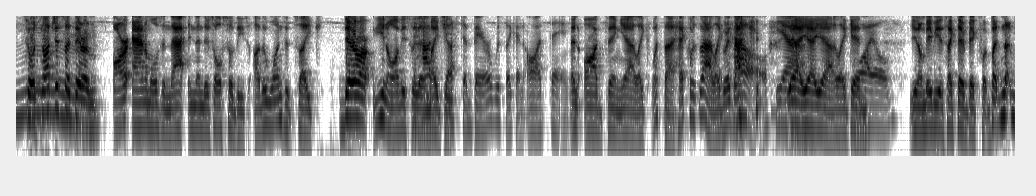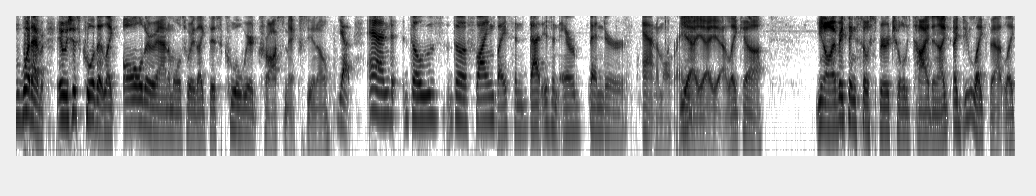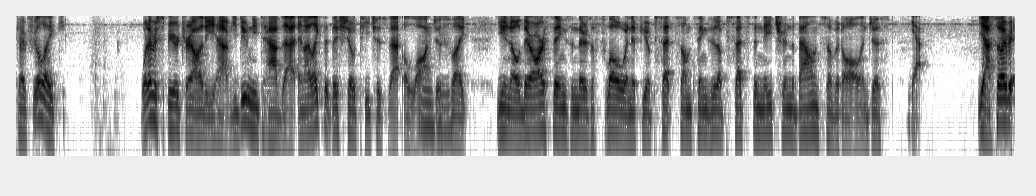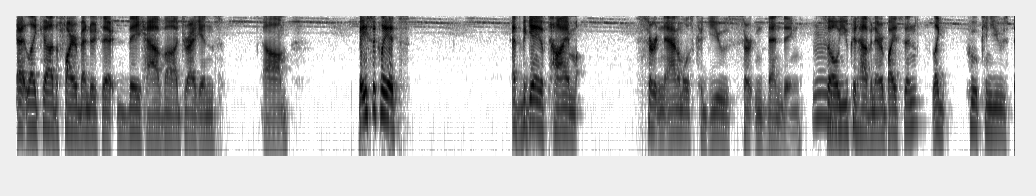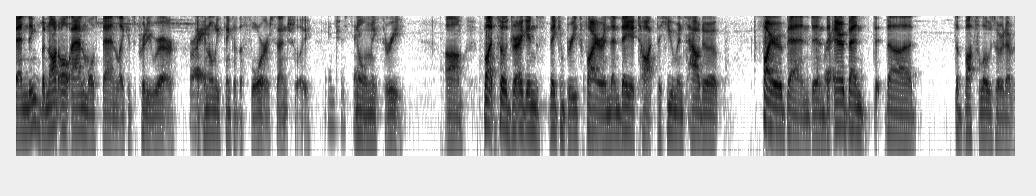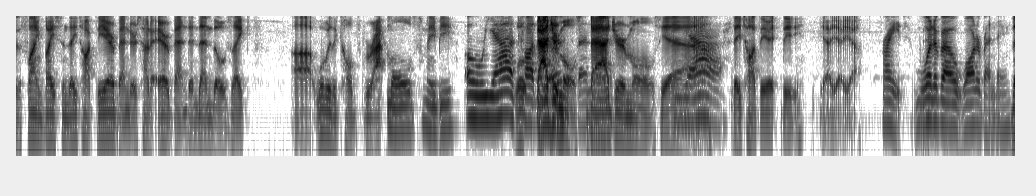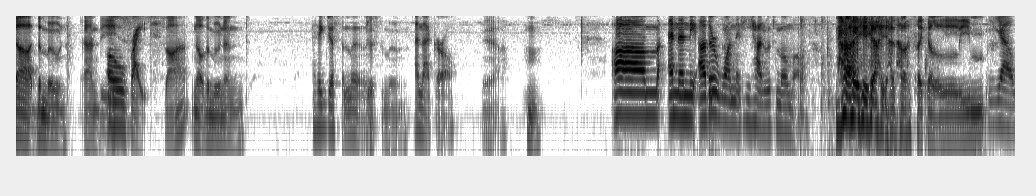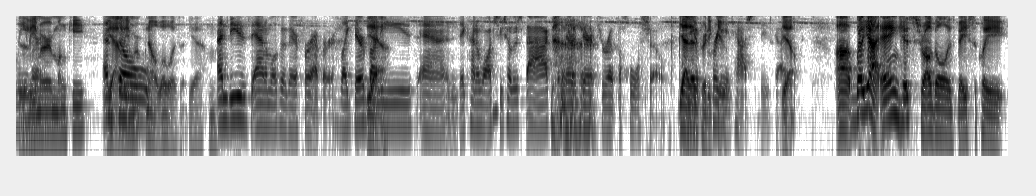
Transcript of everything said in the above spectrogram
so it's not just that there are, are animals in that, and then there's also these other ones. It's like there are, you know, obviously to there might be just a bear was like an odd thing. an odd thing. Yeah, like what the heck was that? Like, Like that? yeah, Yeah. yeah, yeah. Like in, Wild. you know maybe it's like their bigfoot but n- whatever it was just cool that like all their animals were like this cool weird cross mix you know Yeah, and those the flying bison that is an airbender animal, right? yeah yeah yeah like uh you know everything's so spiritually tied and i, I do like that like i feel like whatever spirituality you have you do need to have that. And i like that this show teaches that a lot. Just like you know there are things and there's a flow. And if you upset some things it upsets the nature and the balance of it all. And just Yeah. yeah so every like uh, the firebenders they, they have uh, dragons. Um, basically it's at the beginning of time certain animals could use certain bending. So you could have an air bison. Like who can use bending, but not all animals bend. Like it's pretty rare. I can only think of the four essentially. Interesting. No, only three. Um, but so dragons, they can breathe fire, and then they taught the humans how to fire bend, and Right. the air bend the, the the buffaloes or whatever, the flying bison, they taught the airbenders how to air bend, and then those like. Uh, what were they called? Rat moles, maybe. Oh yeah, Well, taught the badger moles. Badger moles. Yeah. Yeah. They taught the the yeah yeah yeah Right. What about waterbending? the the moon and the Oh, right. sun. No, the moon and I think just the moon. just the moon. and that girl. Yeah. Hmm. Um, and then the other one that he had was Momo. yeah, yeah, that was like a lemur. Yeah, lemur. lemur monkey. And yeah, so- lemur. No, what was it? Yeah. hmm. And these animals are there forever. Like they're Yeah. buddies, and they kind of watch each other's backs, and they're there throughout the whole show. Yeah, they're pretty pretty cute. attached to these guys. Yeah. Uh, but yeah, Aang, his struggle is basically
